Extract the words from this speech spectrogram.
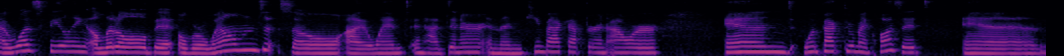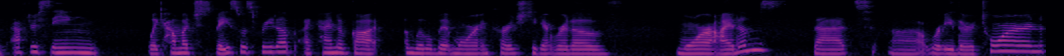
I was feeling a little bit overwhelmed, so I went and had dinner and then came back after an hour and went back through my closet and after seeing like how much space was freed up, I kind of got a little bit more encouraged to get rid of more items that uh, were either torn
